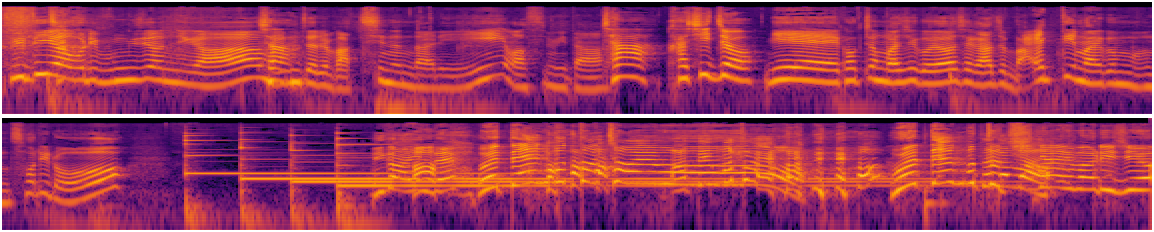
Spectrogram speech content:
드디어 우리 뭉지 언니가 자. 문제를 맞히는 날이 왔습니다. 자, 가시죠. 예, 걱정 마시고요. 제가 아주 맑디 맑은 소리로 이거 아닌데? 아, 왜 땡부터 쳐요? 아, 땡부터 아니에요? 왜 땡부터 잠깐만. 치냐, 이 말이지요?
